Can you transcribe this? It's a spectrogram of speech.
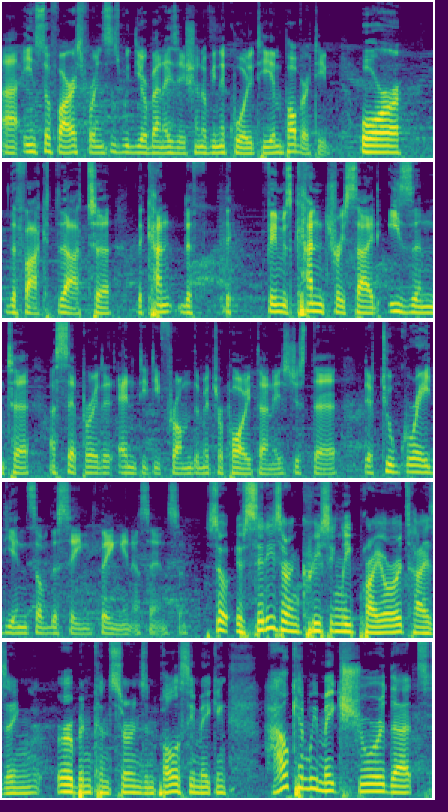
uh, insofar as, for instance, with the urbanization of inequality and poverty, or the fact that uh, the, can- the, the, famous countryside isn't uh, a separated entity from the metropolitan. It's just uh, they're two gradients of the same thing in a sense. So, if cities are increasingly prioritizing urban concerns in policymaking, how can we make sure that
